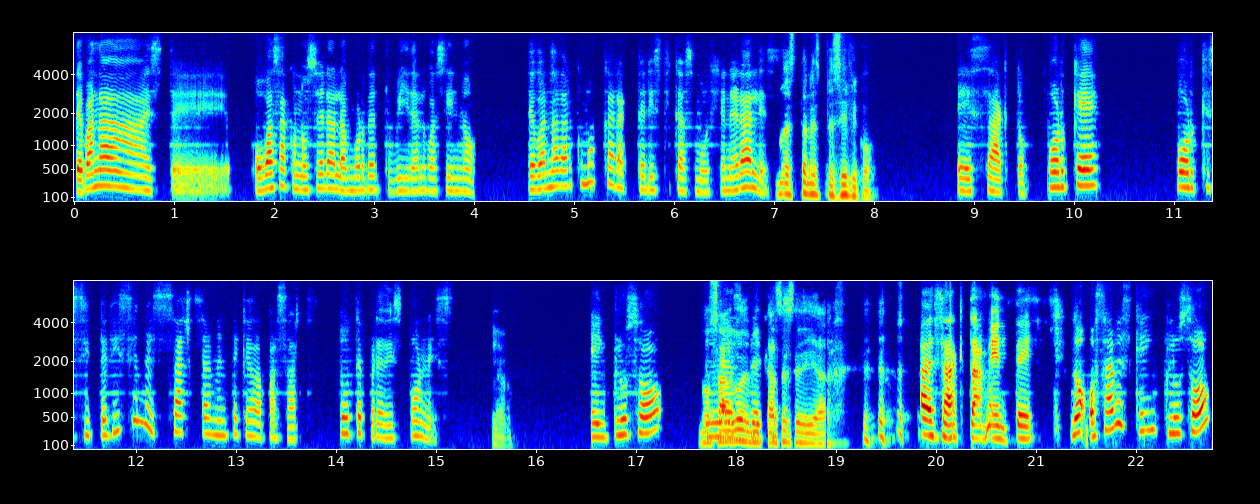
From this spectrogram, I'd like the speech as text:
te van a, este, o vas a conocer al amor de tu vida, algo así, no. te van a dar como características muy generales. No es tan específico. Exacto. ¿Por qué? Porque si te dicen exactamente qué va a pasar, tú te predispones. Claro. E incluso No salgo de mi casa ese día. Exactamente. No, o sabes que incluso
